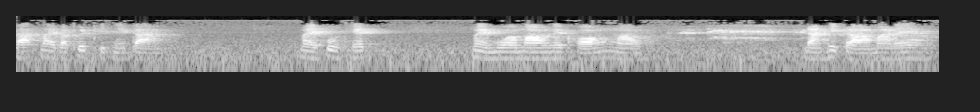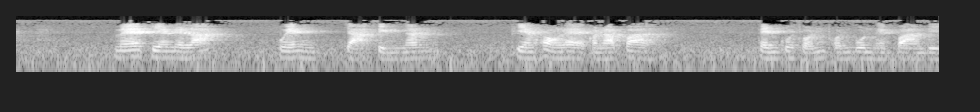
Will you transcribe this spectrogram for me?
ทรัพย์ไม่ประพฤติผิดในการ ไม่พูดเท็จ ไม่มัวเมาในของเมา ดังที่กล่าวมาแล้ว แม้เพียงในละ เว้นจากสิ่งนั้น เพียงห้องแรกก็นับว่า เป็นกุศลผลบุญแห่งความดี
